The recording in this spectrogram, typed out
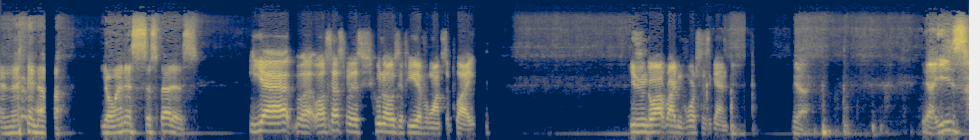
and then uh, Yoenis Cespedes. Yeah, well, Cespedes, who knows if he ever wants to play. He's to go out riding horses again. Yeah. Yeah, he's.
